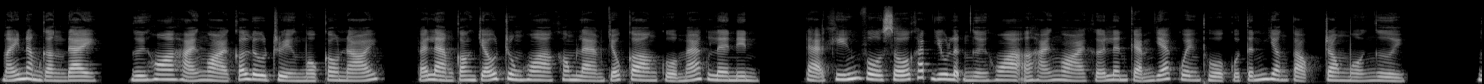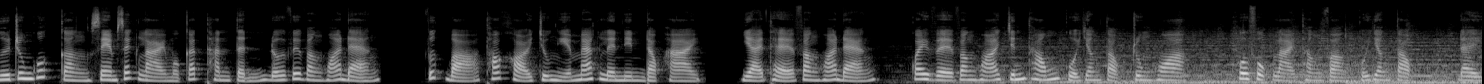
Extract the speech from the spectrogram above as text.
Mấy năm gần đây, người Hoa hải ngoại có lưu truyền một câu nói phải làm con cháu Trung Hoa không làm cháu con của Mark Lenin đã khiến vô số khách du lịch người Hoa ở hải ngoại khởi lên cảm giác quen thuộc của tính dân tộc trong mỗi người. Người Trung Quốc cần xem xét lại một cách thanh tĩnh đối với văn hóa đảng, vứt bỏ thoát khỏi chủ nghĩa Mác Lenin độc hại, giải thể văn hóa đảng, quay về văn hóa chính thống của dân tộc Trung Hoa, khôi phục lại thần vận của dân tộc. Đây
